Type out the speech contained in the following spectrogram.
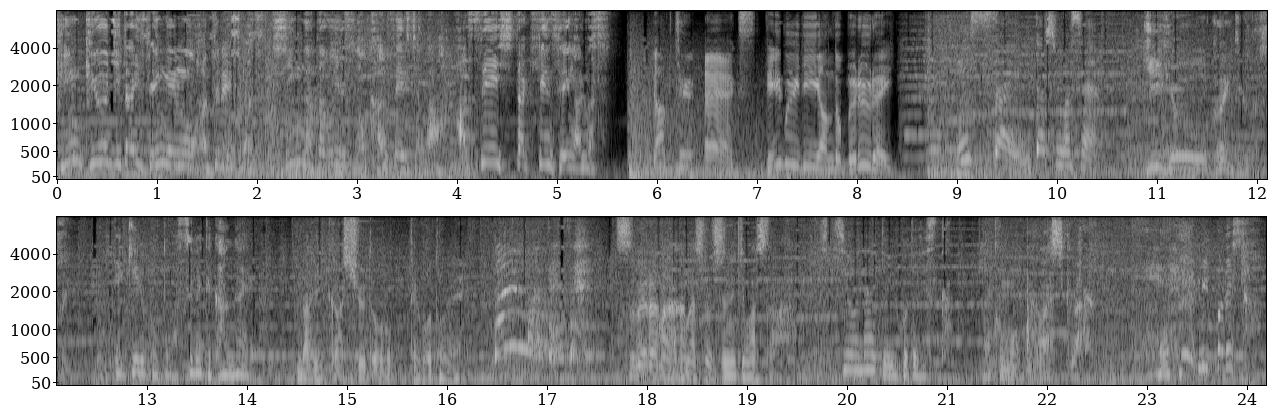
緊急事態宣言を発令します。新型ウイルスの感染者が発生した危険性があります。ダクト X DVD& ブルーレイ一切いたしません。辞表を書いてください。できることは全て考える。内科主導ってことね。滑らない話をしに来ました。必要ないということですか？僕も詳しくは。立派でした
